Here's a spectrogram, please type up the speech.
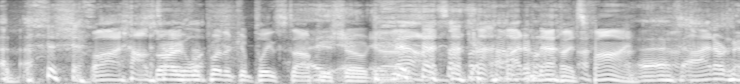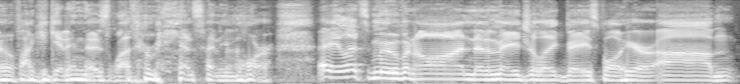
well, I'll Sorry you for what. putting a complete stop to your show, guys. No, it's okay. I don't No, it's fine. Uh, I don't know if I could get in those leather pants anymore. Hey, let's moving on to the Major League Baseball here. Um,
